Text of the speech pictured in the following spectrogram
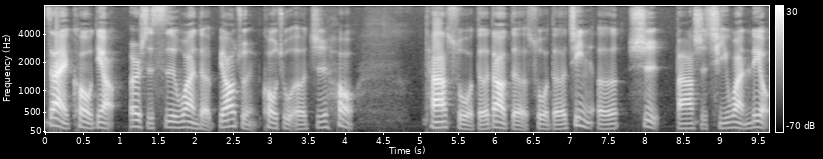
再扣掉。二十四万的标准扣除额之后，他所得到的所得净额是八十七万六。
